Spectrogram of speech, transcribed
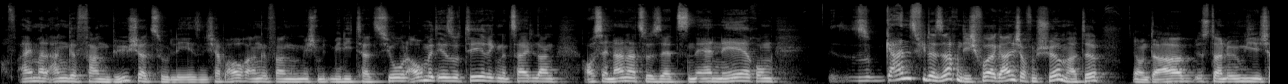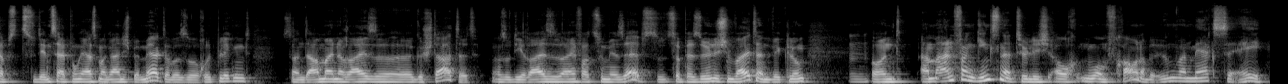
auf einmal angefangen, Bücher zu lesen. Ich habe auch angefangen, mich mit Meditation, auch mit Esoterik eine Zeit lang auseinanderzusetzen, Ernährung so ganz viele Sachen, die ich vorher gar nicht auf dem Schirm hatte. Ja, und da ist dann irgendwie, ich habe es zu dem Zeitpunkt erstmal gar nicht bemerkt, aber so rückblickend ist dann da meine Reise äh, gestartet. Also die Reise einfach zu mir selbst, zu, zur persönlichen Weiterentwicklung. Mhm. Und am Anfang ging es natürlich auch nur um Frauen, aber irgendwann merkst du, ey,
